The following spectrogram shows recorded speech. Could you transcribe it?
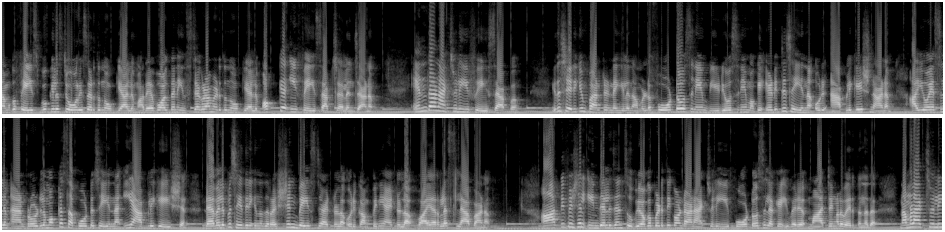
നമുക്ക് ഫേസ്ബുക്കിൽ സ്റ്റോറീസ് എടുത്ത് നോക്കിയാലും അതേപോലെ തന്നെ ഇൻസ്റ്റാഗ്രാം എടുത്ത് നോക്കിയാലും ഒക്കെ ഈ ഫേസ് ആപ്പ് ചലഞ്ചാണ് എന്താണ് ആക്ച്വലി ഈ ഫേസ് ആപ്പ് ഇത് ശരിക്കും പറഞ്ഞിട്ടുണ്ടെങ്കിൽ നമ്മളുടെ ഫോട്ടോസിനെയും വീഡിയോസിനെയും ഒക്കെ എഡിറ്റ് ചെയ്യുന്ന ഒരു ആപ്ലിക്കേഷൻ ആണ് ഐ ഒ എസിലും ആൻഡ്രോയിഡിലും ഒക്കെ സപ്പോർട്ട് ചെയ്യുന്ന ഈ ആപ്ലിക്കേഷൻ ഡെവലപ്പ് ചെയ്തിരിക്കുന്നത് റഷ്യൻ ബേസ്ഡ് ആയിട്ടുള്ള ഒരു കമ്പനി ആയിട്ടുള്ള വയർലെസ് ലാബ് ആണ്. ആർട്ടിഫിഷ്യൽ ഇന്റലിജൻസ് ഉപയോഗപ്പെടുത്തിക്കൊണ്ടാണ് ആക്ച്വലി ഈ ഫോട്ടോസിലൊക്കെ ഇവർ മാറ്റങ്ങൾ വരുത്തുന്നത്. നമ്മൾ ആക്ച്വലി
